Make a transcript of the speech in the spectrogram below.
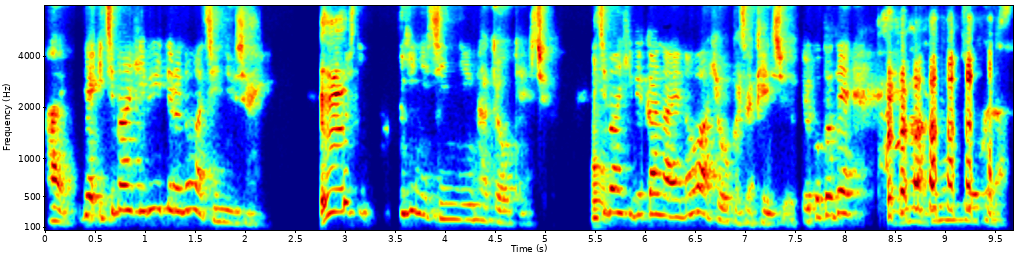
はい。で、一番響いてるのが新入社員。え？そして次に新任課長研修。うん一番響かないのは評価者研修ということで、えーまあ、部門長クラス。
